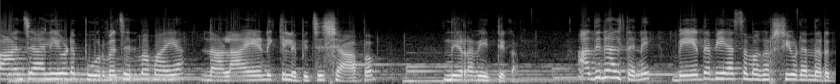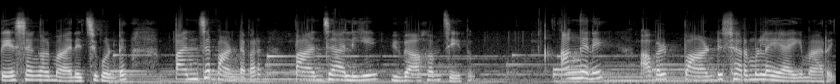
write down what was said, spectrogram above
പാഞ്ചാലിയുടെ പൂർവജന്മമായ നളായണിക്ക് ലഭിച്ച ശാപം നിറവേറ്റുക. അതിനാൽ തന്നെ വേദവ്യാസ മഹർഷിയുടെ നിർദ്ദേശങ്ങൾ മാനിച്ചുകൊണ്ട് പഞ്ചപാണ്ഡവർ പാഞ്ചാലിയെ വിവാഹം ചെയ്തു. അങ്ങനെ അവൾ പാണ്ഡുശർമ്മിളയായി മാറി.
